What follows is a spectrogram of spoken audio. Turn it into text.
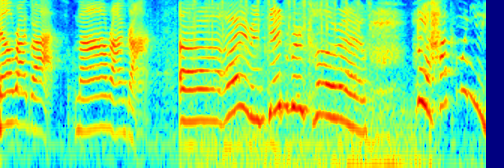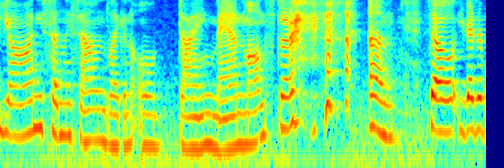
No regrets. No regrets. Uh, I'm in Denver, Colorado. How come when you yawn, you suddenly sound like an old dying man monster? um, so you guys are,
